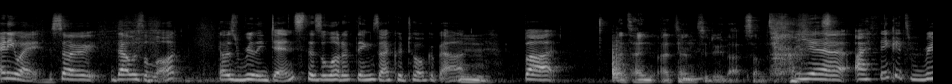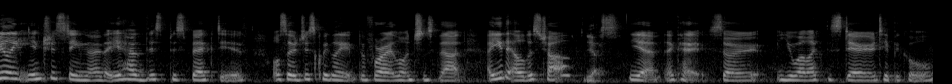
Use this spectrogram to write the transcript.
Anyway, so that was a lot. That was really dense. There's a lot of things I could talk about. Hmm. But I tend I tend to do that sometimes. yeah, I think it's really interesting though that you have this perspective. Also, just quickly before I launch into that, are you the eldest child? Yes. Yeah, okay. So you are like the stereotypical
